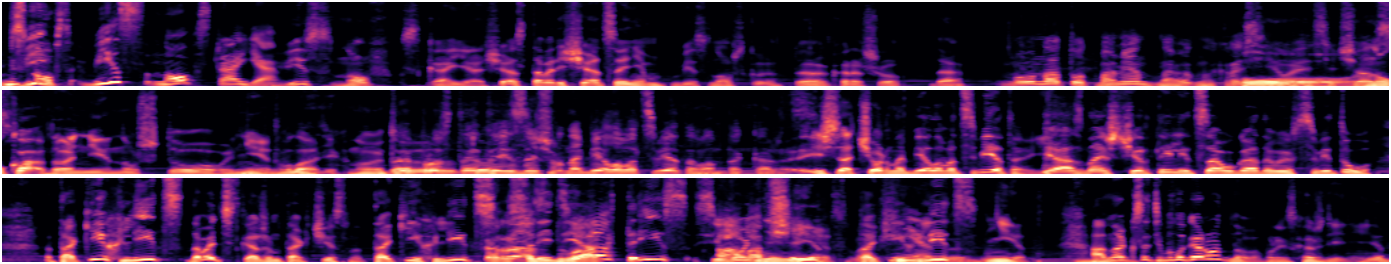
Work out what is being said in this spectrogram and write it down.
Ви- Висновс- Висновская. Весновская. Сейчас, товарищи, оценим Весновскую. Так, хорошо, да. Ну, на тот момент, наверное, красивая. О, Сейчас... Ну как, да не, ну что вы, нет, Владик, ну Да это... просто это из-за черно-белого цвета, вам так кажется. Из-за черно-белого цвета. Я, знаешь, черты лица угадываю в цвету. Таких лиц, давайте скажем так честно, таких лиц Раз, среди два. актрис сегодня вообще нет. нет, Таких нет. лиц нет. Она, кстати, благородного происхождения, нет?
